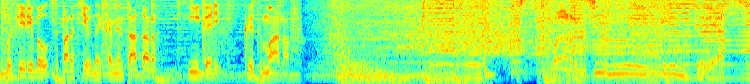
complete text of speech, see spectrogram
В эфире был спортивный комментатор Игорь Кытманов. Спортивный интерес.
